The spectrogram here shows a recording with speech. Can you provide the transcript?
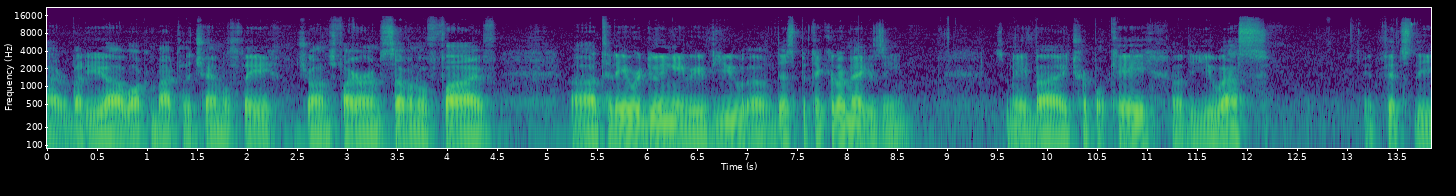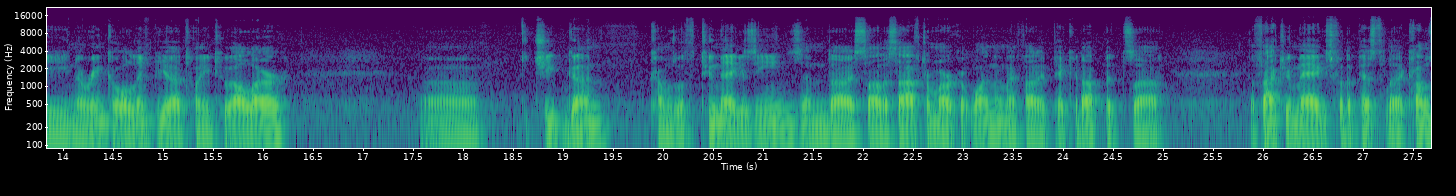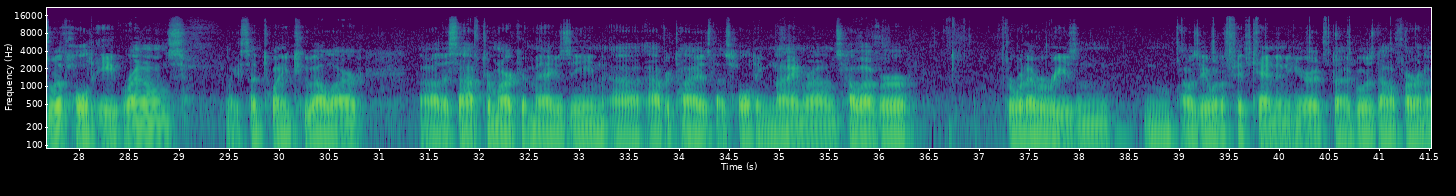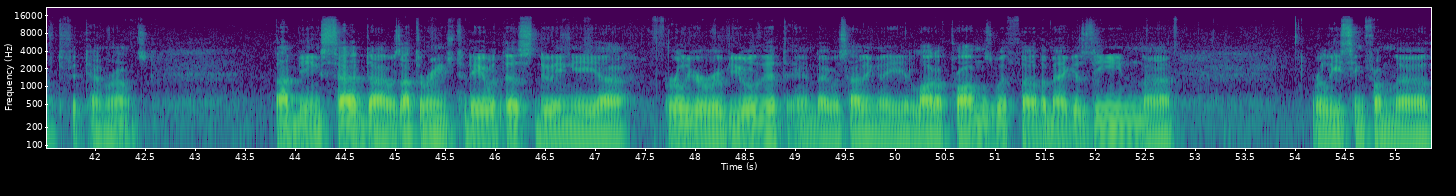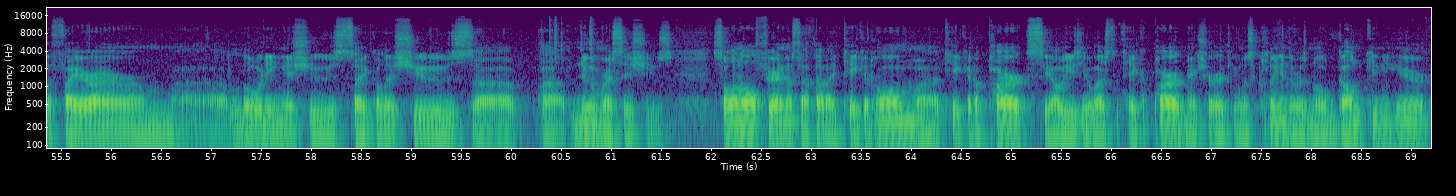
Hi everybody, uh, welcome back to the channel today. John's Firearms 705. Uh, today we're doing a review of this particular magazine. It's made by Triple K of the US. It fits the Norinco Olympia 22LR. Uh, cheap gun. Comes with two magazines and I saw this aftermarket one and I thought I'd pick it up. It's uh, the factory mags for the pistol that it comes with hold eight rounds like I said, 22 LR. Uh, this aftermarket magazine uh, advertised as holding nine rounds. However, for whatever reason, mm, I was able to fit 10 in here. It uh, goes down far enough to fit 10 rounds. That being said, I was at the range today with this doing a uh, earlier review of it, and I was having a lot of problems with uh, the magazine uh, releasing from the, the firearm, loading issues, cycle issues, uh, uh, numerous issues. So in all fairness, I thought I'd take it home, uh, take it apart, see how easy it was to take apart, make sure everything was clean, there was no gunk in here,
